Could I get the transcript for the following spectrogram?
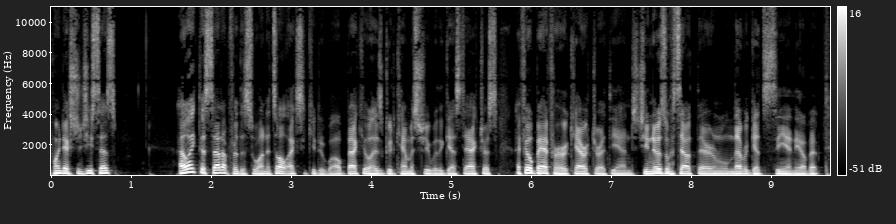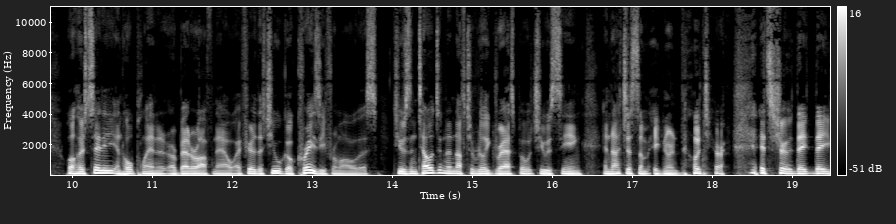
Point Extra G says, I like the setup for this one. It's all executed well. Bakula has good chemistry with a guest actress. I feel bad for her character at the end. She knows what's out there and will never get to see any of it. While her city and whole planet are better off now, I fear that she will go crazy from all of this. She was intelligent enough to really grasp what she was seeing and not just some ignorant villager. It's true. They, they,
